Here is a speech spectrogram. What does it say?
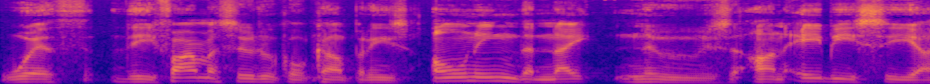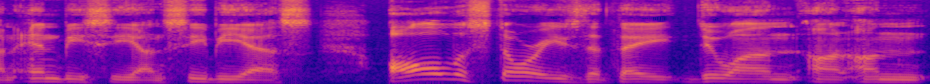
with the pharmaceutical companies owning the night news on ABC, on NBC, on CBS. All the stories that they do on, on, on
